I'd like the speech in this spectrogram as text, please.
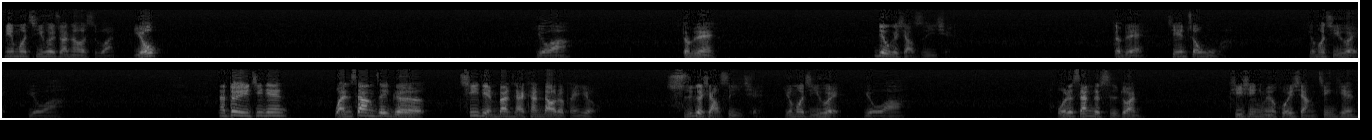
你有没有机会赚到二十万？有，有啊，对不对？六个小时以前，对不对？今天中午嘛，有没有机会？有啊。那对于今天晚上这个七点半才看到的朋友，十个小时以前有没有机会？有啊。我的三个时段提醒你们回想今天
